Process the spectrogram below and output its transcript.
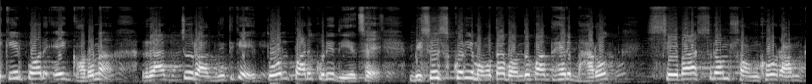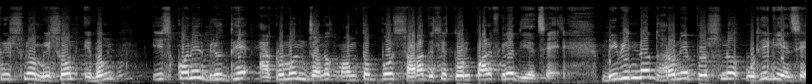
একের পর এক ঘটনা রাজ্য রাজনীতিকে তোল পাড় করে দিয়েছে। বিশেষ করে মমতা বন্দ্যোপাধ্যায়ের ভারত, সেবাশ্রম সংঘ, রামকৃষ্ণ মিশন এবং ইসকনের বিরুদ্ধে আক্রমণজনক মন্তব্য সারা দেশে তোলপাড় ফেলে দিয়েছে। বিভিন্ন ধরনের প্রশ্ন উঠে গিয়েছে।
